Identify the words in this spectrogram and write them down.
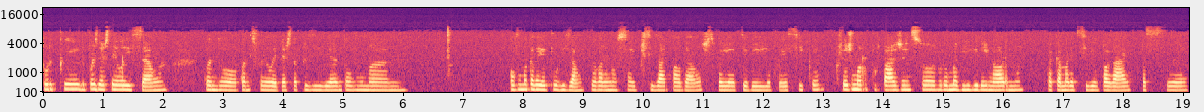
porque depois desta eleição, quando, quando se foi eleita esta presidente, houve uma houve uma cadeia de televisão, que agora não sei precisar qual delas, se foi a TVI ou foi a SICA, que fez uma reportagem sobre uma dívida enorme que a Câmara decidiu pagar para, se,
